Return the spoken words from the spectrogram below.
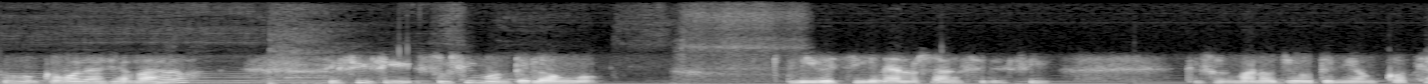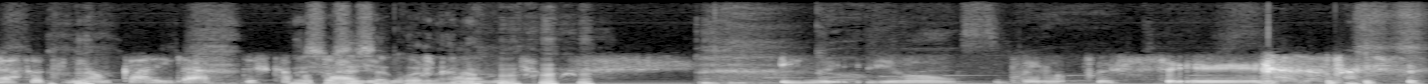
¿Cómo, cómo la has llamado? Sí, sí, sí, Susi Montelongo, mi vecina en Los Ángeles, sí. Que su hermano Joe tenía un cochazo, tenía un Cadillac descapotable. Sí se ¿no? Y digo, bueno, pues, eh, pues,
